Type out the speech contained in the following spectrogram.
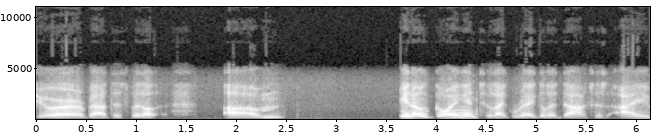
sure about this, but uh, um, you know, going into like regular doctors, I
